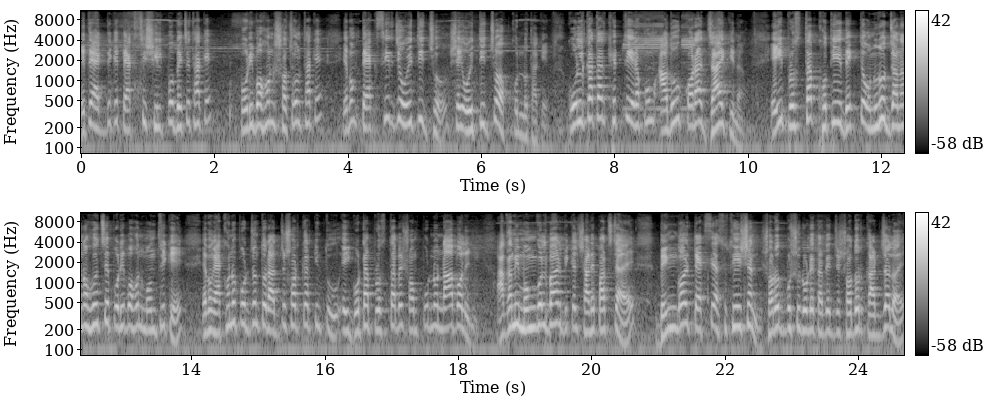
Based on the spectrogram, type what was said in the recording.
এতে একদিকে ট্যাক্সি শিল্প বেঁচে থাকে, পরিবহন সচল থাকে, এবং ট্যাক্সির যে ঐতিহ্য, সেই ঐতিহ্য অক্ষুণ্ণ থাকে। কলকাতার ক্ষেত্রে এরকম আদৌ করা যায় কিনা? এই প্রস্তাব খতিয়ে দেখতে অনুরোধ জানানো হয়েছে পরিবহন মন্ত্রীকে এবং এখনও পর্যন্ত রাজ্য সরকার কিন্তু এই গোটা প্রস্তাবে সম্পূর্ণ না বলেনি। আগামী মঙ্গলবার বিকেল সাড়ে পাঁচটায় Bengal taxi association Sarat Bose রোডে তাদের যে সদর কার্যালয়,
